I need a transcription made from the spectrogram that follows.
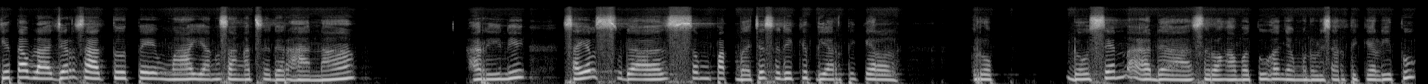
kita belajar satu tema yang sangat sederhana. Hari ini saya sudah sempat baca sedikit di artikel grup dosen ada seorang hamba Tuhan yang menulis artikel itu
